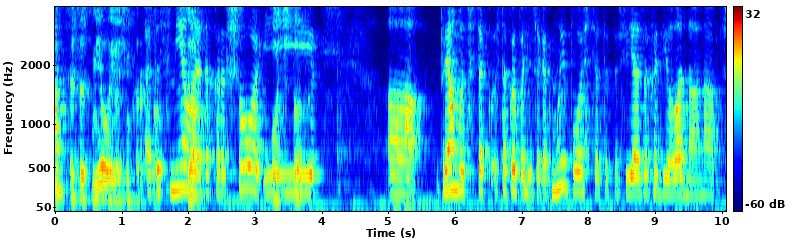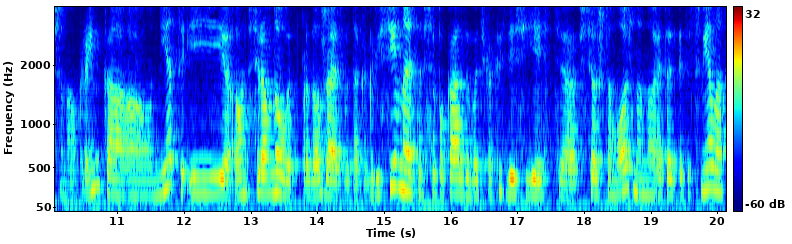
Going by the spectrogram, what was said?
прям это смело и очень хорошо. это смело, Всё. это хорошо, Хоть и что-то. а, прям вот с, так- с такой позиции, как мы постят, это все. Я заходила, ладно, она, потому что она украинка, а он нет, и он все равно вот продолжает вот так агрессивно это все показывать, как здесь есть все, что можно, но это, это смело.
